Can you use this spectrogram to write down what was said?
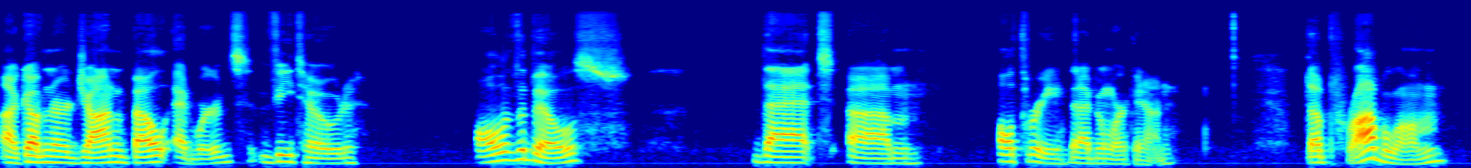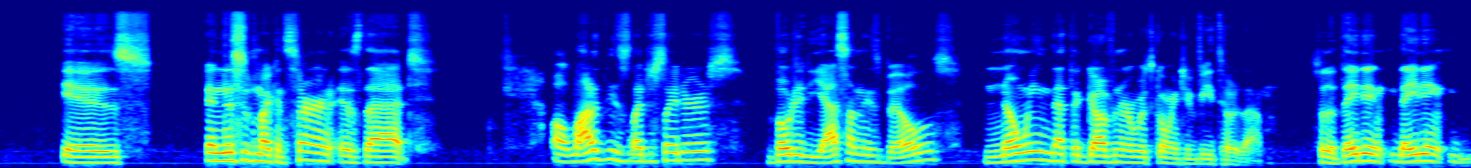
uh, Governor John Bel Edwards vetoed all of the bills that, um, all three that I've been working on. The problem is, and this is my concern, is that a lot of these legislators voted yes on these bills, knowing that the governor was going to veto them so that they didn't they didn't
